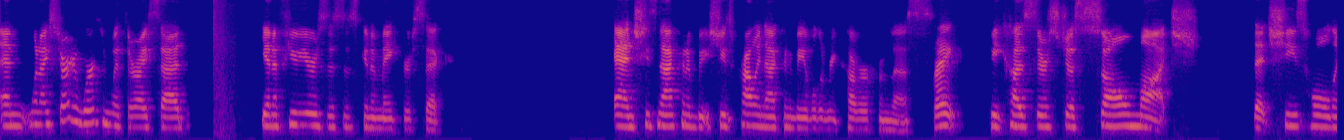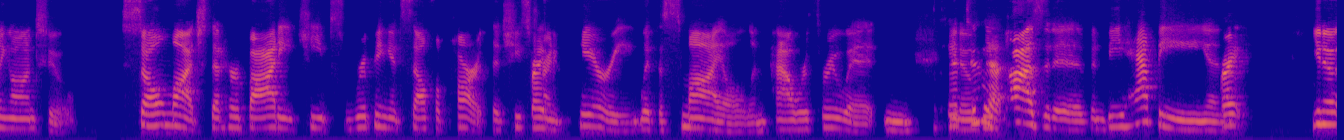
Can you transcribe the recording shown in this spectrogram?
And when i started working with her i said in a few years this is going to make her sick. And she's not going to be she's probably not going to be able to recover from this right. because there's just so much that she's holding on to so much that her body keeps ripping itself apart that she's right. trying to carry with a smile and power through it and you know be that. positive and be happy and right you know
